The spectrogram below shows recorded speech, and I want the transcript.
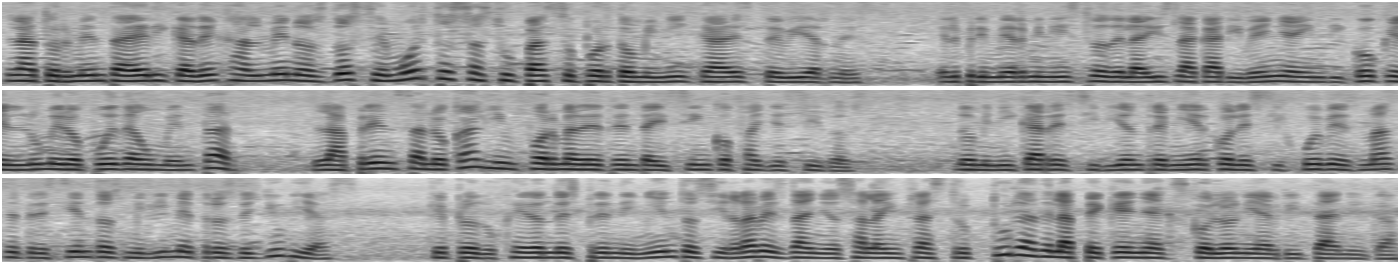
La tormenta Erika deja al menos 12 muertos a su paso por Dominica este viernes. El primer ministro de la isla caribeña indicó que el número puede aumentar. La prensa local informa de 35 fallecidos. Dominica recibió entre miércoles y jueves más de 300 milímetros de lluvias, que produjeron desprendimientos y graves daños a la infraestructura de la pequeña excolonia británica.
